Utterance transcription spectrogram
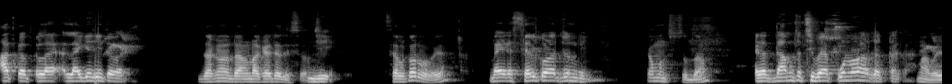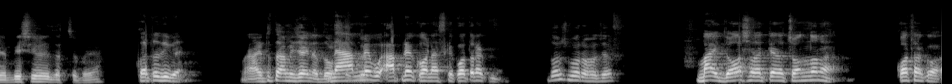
আটকা লাগিয়ে যেতে পারে যার কারণে ডানাটা কাইটা দিছো। জি। সেল করব ভাইয়া? ভাই এটা সেল করার জন্যই। কেমন চাচ্ছ দাম? এটার দাম চাচ্ছি ভাই পনেরো হাজার টাকা। না ভাইয়া বেশি হয়ে যাচ্ছে ভাইয়া। কত দিবেন না এটা তো আমি যাই না না আপনি আপনি কোন আজকে কত দশ বারো হাজার। ভাই দশ হাজার টাকা চন্দনা কথা কয়া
